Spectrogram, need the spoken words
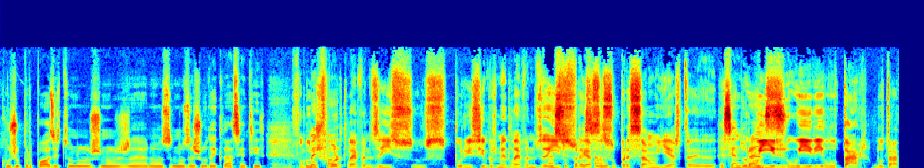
cujo propósito nos, nos, eh, nos, nos, ajuda e que dá sentido. É, no fundo, Como o é desporto leva-nos a isso, pura e simplesmente leva-nos a, a, isso, superação. essa superação e esta. Essa endurance. O ir, o ir e lutar. Lutar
